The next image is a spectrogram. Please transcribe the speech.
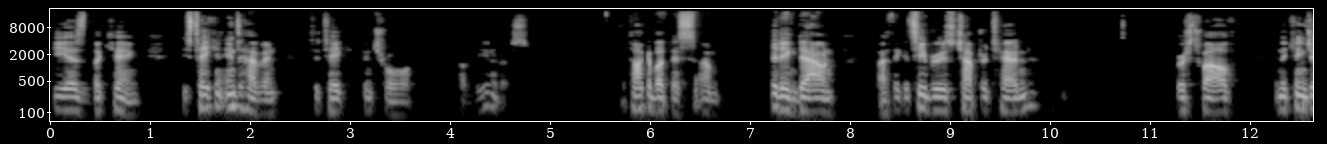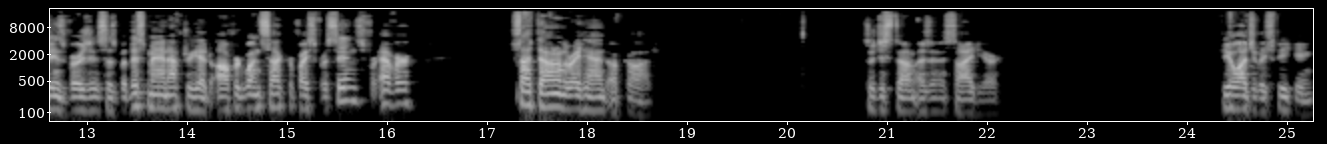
He is the King. He's taken into heaven to take control of the universe. We talk about this um, sitting down. I think it's Hebrews chapter 10, verse 12. In the King James Version, it says, But this man, after he had offered one sacrifice for sins forever, sat down on the right hand of God. So, just um, as an aside here, theologically speaking,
